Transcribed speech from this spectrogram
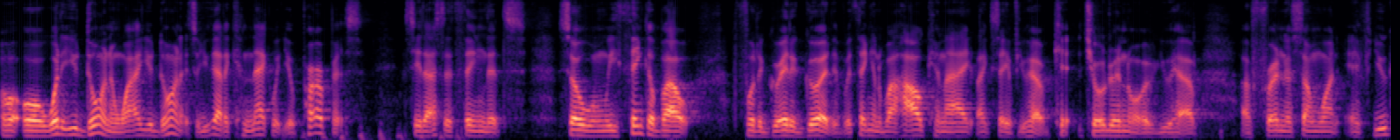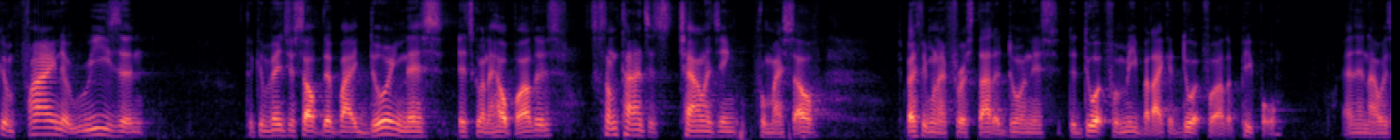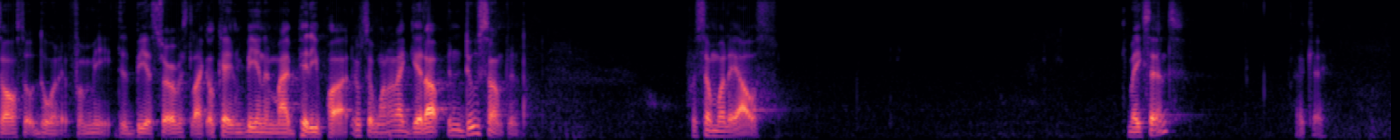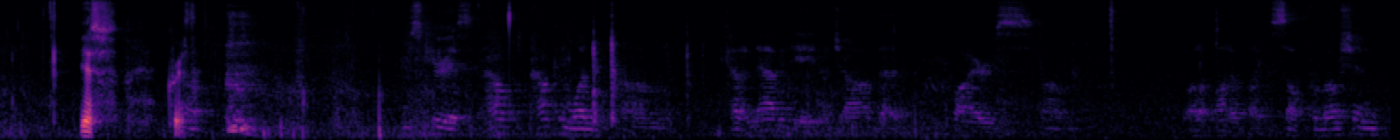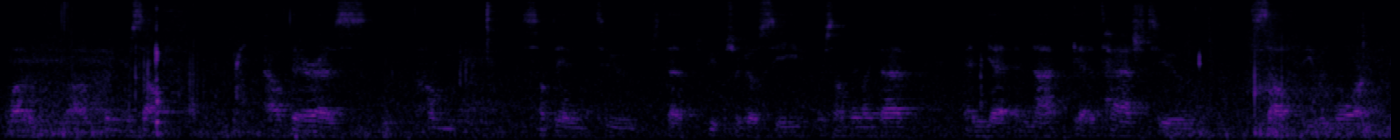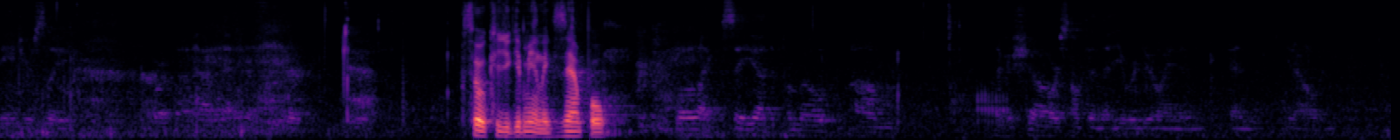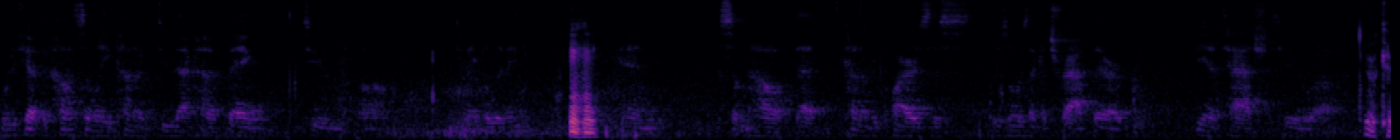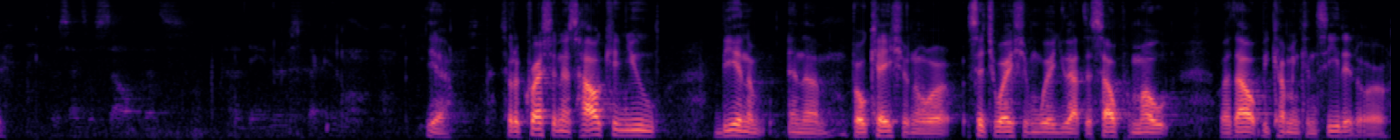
or, or what are you doing and why are you doing it? So you got to connect with your purpose. See, that's the thing that's so when we think about for the greater good, if we're thinking about how can I, like, say, if you have children or if you have a friend or someone, if you can find a reason to convince yourself that by doing this, it's going to help others. Sometimes it's challenging for myself, especially when I first started doing this, to do it for me, but I could do it for other people. And then I was also doing it for me to be a service, like, okay, and being in my pity pot. So why don't I get up and do something for somebody else? Make sense? Okay. Yes, Chris. So could you give me an example? Well, like, say you had to promote, um, like a show or something that you were doing and, and, you know, what if you have to constantly kind of do that kind of thing to, um, to make a living? Mm-hmm. And somehow that kind of requires this, there's always like a trap there, Okay. to a sense of self that's kind of dangerous, that could Yeah. dangerous. So the question is, how can you be in a in a vocation or situation where you have to self promote without becoming conceited or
